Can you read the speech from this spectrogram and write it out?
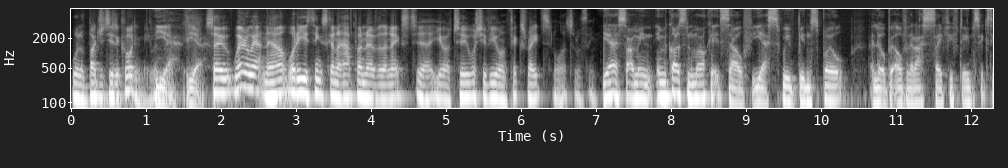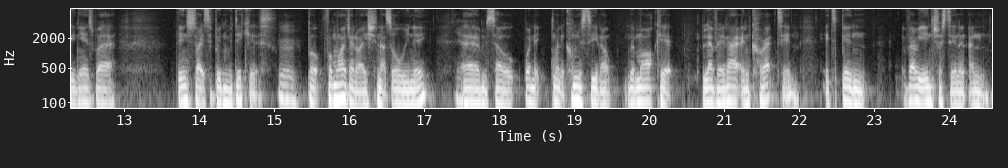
will have budgeted accordingly. yeah, yeah. So where are we at now? What do you think is going to happen over the next uh, year or two? What's your view on fixed rates and all that sort of thing? Yeah, so I mean, in regards to the market itself, yes, we've been spoilt a little bit over the last, say, 15, 16 years where the interest rates have been ridiculous. But for my generation, that's all we knew. Yeah. Um, so when it when it comes to you know the market leveling out and correcting, it's been very interesting and, and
